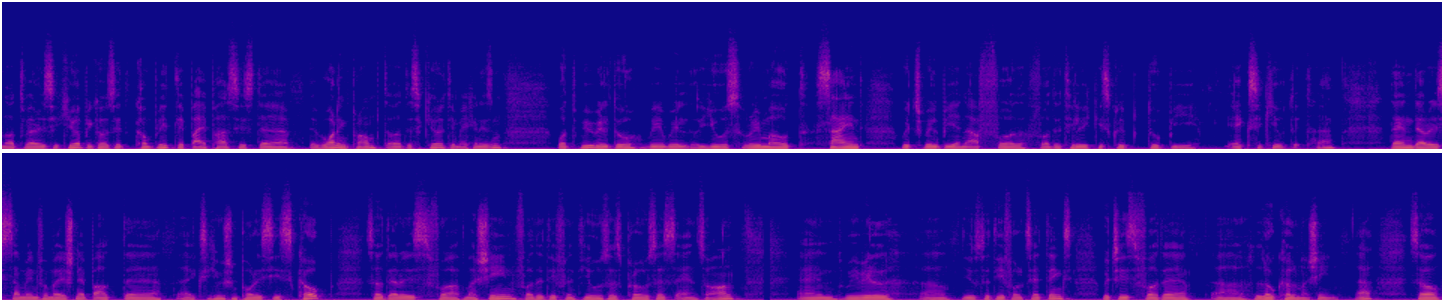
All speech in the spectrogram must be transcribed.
not very secure because it completely bypasses the the warning prompt or the security mechanism. What we will do, we will use remote signed, which will be enough for for the TiddlyWiki script to be executed. Then there is some information about the execution policy scope. So there is for machine, for the different users, process and so on. And we will uh, use the default settings, which is for the uh, local machine. So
